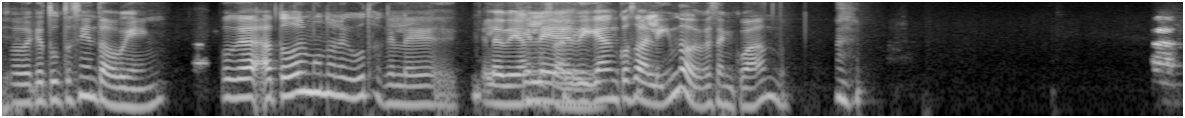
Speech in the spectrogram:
o sea, de que tú te sientas bien. Porque a todo el mundo le gusta que le, Que le digan que le cosas lindas. digan cosas lindas de vez en cuando. Claro,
